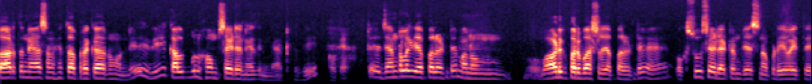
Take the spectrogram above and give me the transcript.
భారత న్యాయ సంహిత ప్రకారం అండి ఇది కల్పుల్ హోమ్ సైడ్ అనేది మ్యాటర్ ఇది ఓకే. అంటే జనరల్గా చెప్పాలంటే మనం వాడుక పరిభాషలో చెప్పాలంటే ఒక సూసైడ్ అటెంప్ట్ చేసినప్పుడు ఏవైతే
